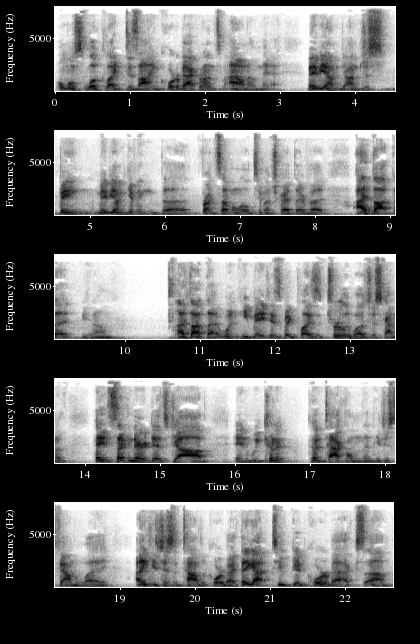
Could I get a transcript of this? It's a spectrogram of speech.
almost looked like design quarterback runs. I don't know, man. Maybe I'm I'm just being maybe I'm giving the front seven a little too much credit there, but I thought that you know, I thought that when he made his big plays, it truly was just kind of hey, secondary did its job, and we couldn't couldn't tackle him. Then he just found a way. I think he's just a talented quarterback. They got two good quarterbacks, um,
